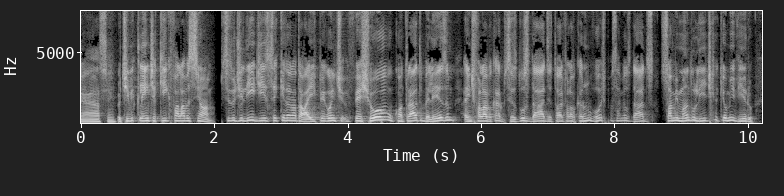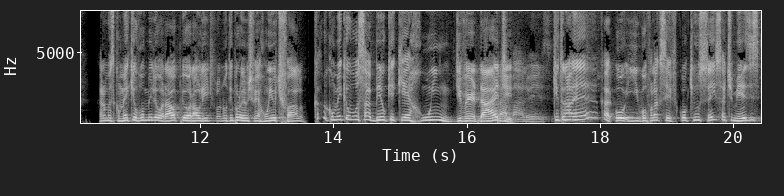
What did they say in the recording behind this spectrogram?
Ah, sim. Eu tive cliente aqui que falava assim, ó, preciso de lead, isso aqui, tal, tal, tal. Aí pegou, a gente fechou o contrato, beleza. A gente falava, cara, preciso dos dados e tal. Ele falava, cara, eu não vou te passar meus dados. Só me manda o lead que eu me viro. Cara, mas como é que eu vou melhorar ou piorar o lead? Ele falou, não tem problema, se estiver ruim eu te falo. Cara, como é que eu vou saber o que, que é ruim de verdade? Que trabalho é esse? Que tra... É, cara. Ô, e vou falar que você ficou aqui uns seis, sete meses,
